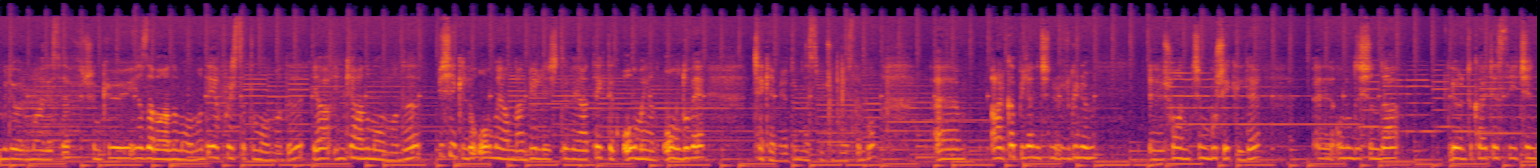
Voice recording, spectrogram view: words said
yoktum biliyorum maalesef. Çünkü ya zamanım olmadı ya fırsatım olmadı ya imkanım olmadı. Bir şekilde olmayanlar birleşti veya tek tek olmayan oldu ve çekemedim. Nasıl bir cümleyse bu. Ee, arka plan için üzgünüm. Ee, şu an için bu şekilde. Ee, onun dışında görüntü kalitesi için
